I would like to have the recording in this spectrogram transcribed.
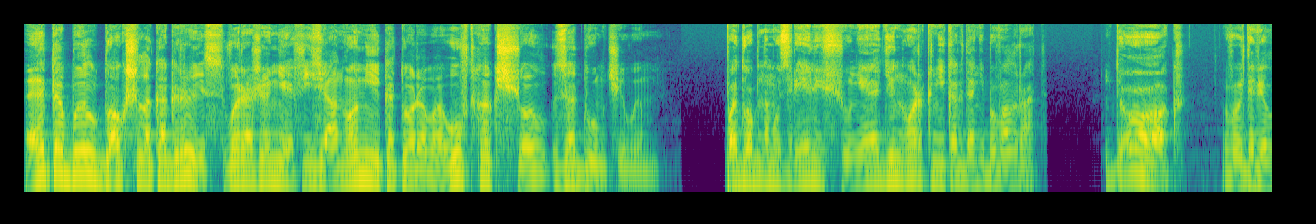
Это был док Шлакогрыз, выражение физиономии которого Уфтхак счел задумчивым. Подобному зрелищу ни один орк никогда не бывал рад. «Док!» — выдавил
